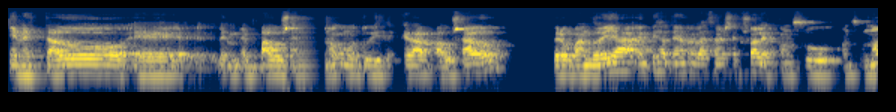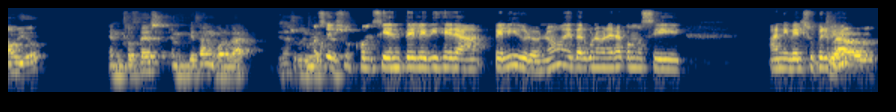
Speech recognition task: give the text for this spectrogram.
en estado, eh, en, pausa, ¿no? Como tú dices, queda pausado, pero cuando ella empieza a tener relaciones sexuales con su, con su novio, entonces empieza a engordar. como si el subconsciente le dijera peligro, ¿no? Es de alguna manera como si a nivel supervivencia... Claro,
